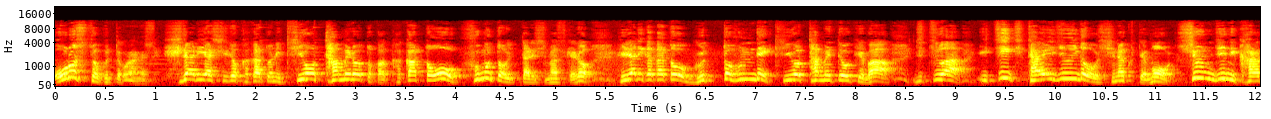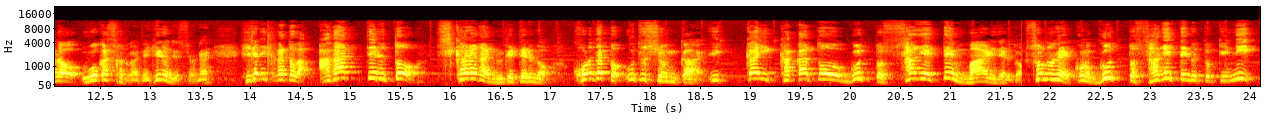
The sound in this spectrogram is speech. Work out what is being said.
下ろしておくってことなんです。左足のかかとに気を溜めろとかかかとを踏むと言ったりしますけど、左かかとをグッと踏んで気を溜めておけば、実はいちいち体重移動をしなくても、瞬時に体を動かすことができるんですよね。左かかとが上がってると力が抜けてるの。これだと打つ瞬間、一回かかとをグッと下げて前に出ると。そのね、このグッと下げてる時に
